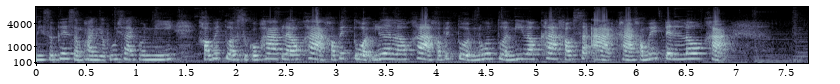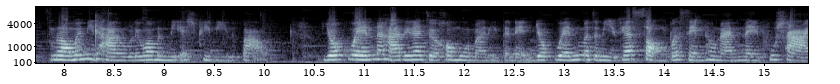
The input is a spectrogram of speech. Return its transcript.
มีสัมเพศสัมพันธ์กับผู้ชายคนนี้เขาไปตรวจสุขภาพแล้วค่ะเขาไปตรวจเลือดแล้วค่ะเขาไปตรวจนู่นตรวจนี่แล้วค่ะเขาสะอาดค่ะ เขาไม่เป็นโรคค่ะ เราไม่มีทางรู้เลยว่ามันมี HPV หรือเปล่า ยกเว้นนะคะตีน่าเจอข้อมูลมาในอินเทอร์เน็ต ยกเว้นมันจะมีอยู่แค่ 2%เท่านั้นในผู้ชาย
